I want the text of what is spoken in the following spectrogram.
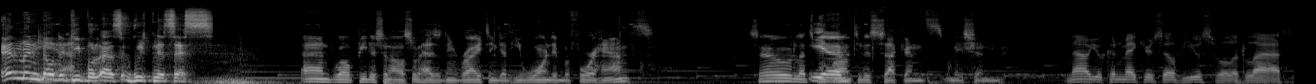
and many other people as witnesses. And, well, Peterson also has it in writing that he warned him beforehand. So, let's Yeah. move on to the second mission. Now you can make yourself useful at last.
